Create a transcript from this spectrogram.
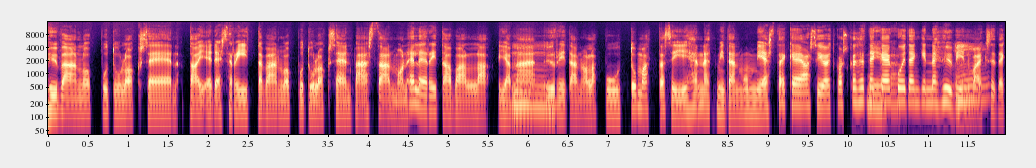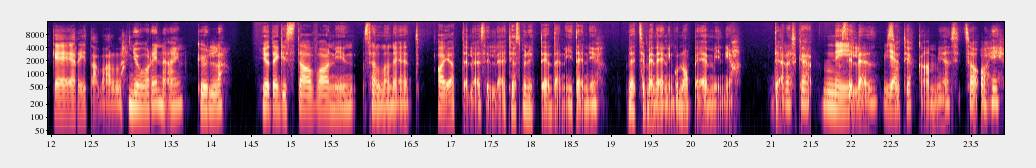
hyvään lopputulokseen tai edes riittävään lopputulokseen päästään monella eri tavalla ja mä mm. yritän olla puuttumatta siihen, että miten mun mies tekee asioita, koska se tekee Niinpä. kuitenkin ne hyvin, mm. vaikka se tekee eri tavalla. Juuri näin, kyllä. Jotenkin sitä on vaan niin sellainen, että ajattelee silleen, että jos mä nyt teen tämän itse, niin että se menee niin kuin nopeammin ja tiedätkö, niin. silleen yep. sotjakkaammin ja sitten se on ohi.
